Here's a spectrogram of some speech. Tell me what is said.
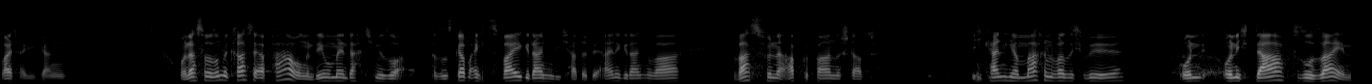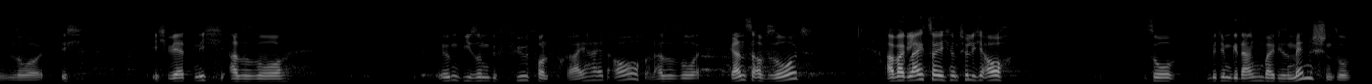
weitergegangen. Und das war so eine krasse Erfahrung. In dem Moment dachte ich mir so, also es gab eigentlich zwei Gedanken, die ich hatte. Der eine Gedanke war, was für eine abgefahrene Stadt. Ich kann hier machen, was ich will und, und ich darf so sein. So. Ich, ich werde nicht, also so, irgendwie so ein Gefühl von Freiheit auch, also so ganz absurd, aber gleichzeitig natürlich auch so mit dem Gedanken bei diesen Menschen, so,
